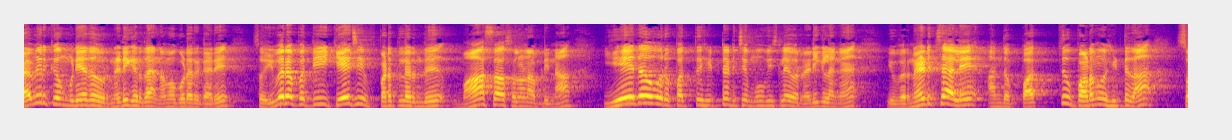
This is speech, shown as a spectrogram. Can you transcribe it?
தவிர்க்க முடியாத ஒரு நடிகர் தான் நம்ம கூட இருக்காரு. ஸோ இவரை பத்தி கேஜிஎஃப் படத்துல இருந்து மாசா சொல்லணும் அப்படின்னா ஏதோ ஒரு பத்து ஹிட் அடித்த மூவிஸ்ல இவர் நடிக்கலங்க. இவர் நடித்தாலே அந்த பத்து படமும் ஹிட்டு தான். ஸோ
